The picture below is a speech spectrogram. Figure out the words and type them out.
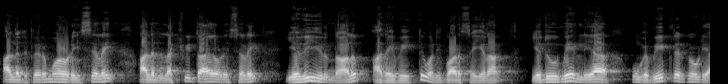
அல்லது பெருமாளுடைய சிலை அல்லது லக்ஷ்மி தாயோடைய சிலை எது இருந்தாலும் அதை வைத்து வழிபாடு செய்யலாம். எதுவுமே இல்லையா? உங்கள் வீட்டில் இருக்கக்கூடிய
